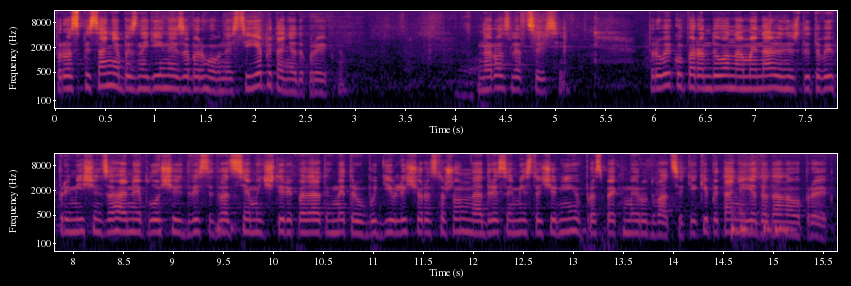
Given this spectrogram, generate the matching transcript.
Про списання безнадійної заборгованості. Є питання до проєкту? На розгляд сесії. Про викуп орендованого майна нежитлових приміщень загальною площею 227,4 квадратних метрів будівлі, що розташована на адресі міста Чернігів, проспект Миру 20. Які питання є до даного проєкту?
